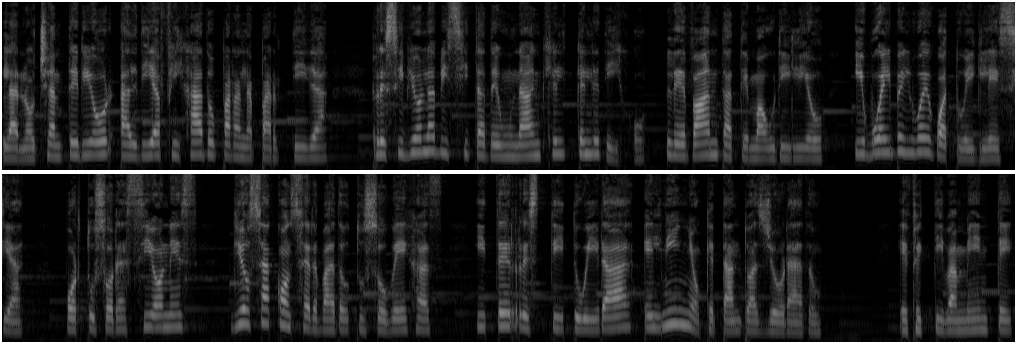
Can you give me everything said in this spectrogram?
La noche anterior al día fijado para la partida, recibió la visita de un ángel que le dijo, Levántate, Maurilio, y vuelve luego a tu iglesia. Por tus oraciones, Dios ha conservado tus ovejas y te restituirá el niño que tanto has llorado. Efectivamente,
